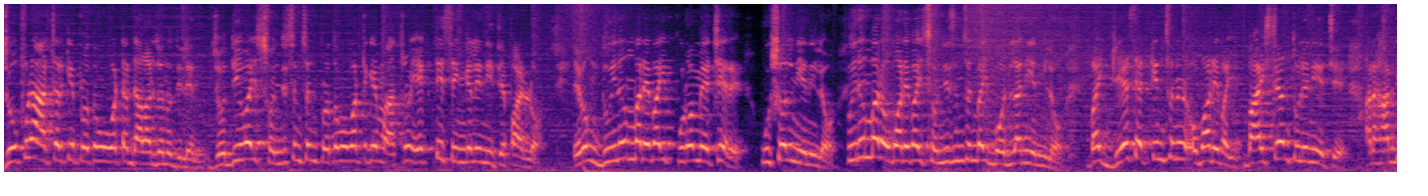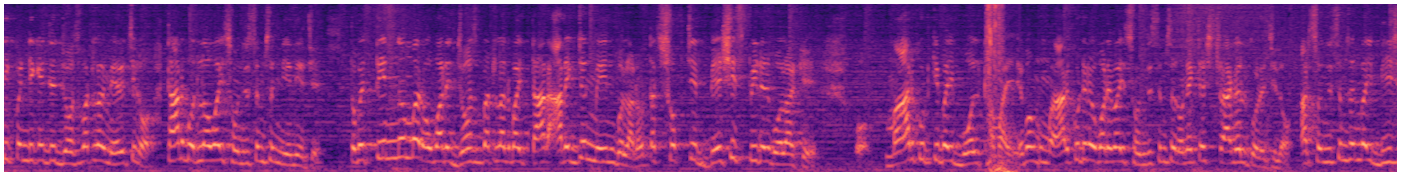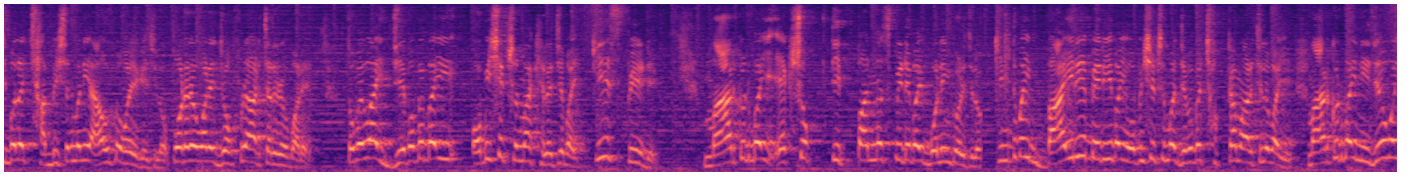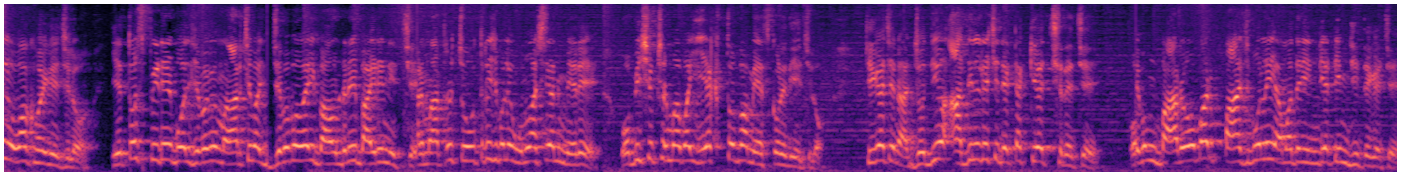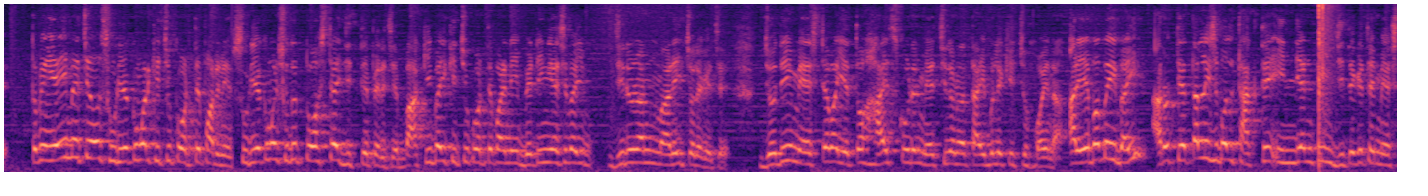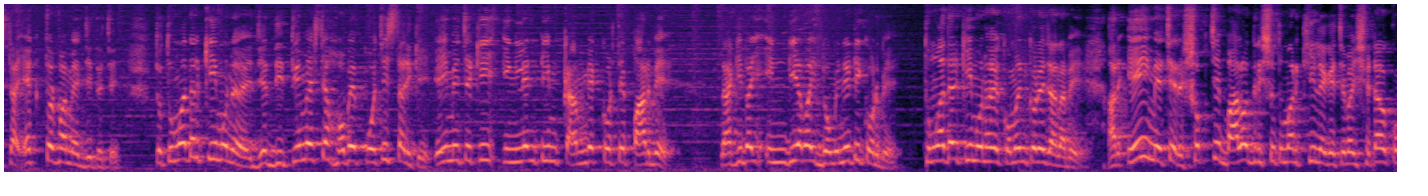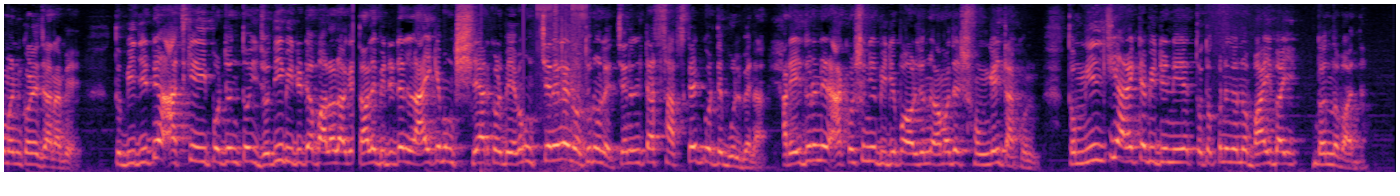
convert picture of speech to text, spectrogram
জোফরা আর্চারকে প্রথম ওভারটা ডালার জন্য দিলেন। যদিও ভাই সঞ্জু স্যামসন প্রথম ওভার থেকে মাত্র একটি সিঙ্গেলই নিতে পারল এবং দুই নম্বরে ভাই পুরো ম্যাচের কুশল নিয়ে নিল। দুই নম্বর ওভারে ভাই সঞ্জু স্যামসন ভাই বদলা নিয়ে নিল। ভাই গেস অ্যাটকিনসনের ওভারে ভাই বাইশ রান তুলে নিয়েছে আর হার্দিক পান্ডিকে যে জস বাটলার মেরেছিল, তার বদলাও ভাই সঞ্জু স্যামসন নিয়ে নিয়েছে। তবে তিন নম্বর ওভারে জস বাটলার ভাই তার আরেকজন মেইন বোলার অর্থাৎ সবচেয়ে বেশি স্পিডের বোলারকে মারকুটকে ভাই বল থামায় এবং মারকুটের ওভারে ভাই সঞ্জু স্যামসন অনেকটা স্ট্রাগল করেছিল। আর সঞ্জু স্যামসন ভাই বিশ বলে ছাব্বিশ রান মানে আউটও হয়ে গেছিল। পরের ওভারে জফরা আর্চারের ওভারে। তবে ভাই, যেভাবে ভাই অভিষেক শর্মা খেলেছে ভাই, কি স্পিড মার্কুট ভাই একশো তিপ্পান্ন স্পিডে ভাই বোলিং করেছিল। কিন্তু ভাই, বাইরে বেরিয়ে ভাই অভিষেক শর্মা যেভাবে ছক্কা মারছিল ভাই, মার্কুট ভাই নিজেও ভাই অবাক হয়ে গেছিল। এত স্পিডের বল যেভাবে মারছে ভাই, যেভাবে ভাই বাউন্ডারি বাইরে নিচ্ছে। আর মাত্র চৌত্রিশ বলে উনআশি রান মেরে অভিষেক শর্মা ভাই একতরফা ম্যাচ করে দিয়েছিল। ঠিক আছে না? যদিও আদিল রশিদ একটা ক্যাচ ছেড়েছে। এবং বারো ওভার পাঁচ বলেই আমাদের ইন্ডিয়া টিম জিতে গেছে। তবে এই ম্যাচেও সূর্যকুমার কিছু করতে পারেনি। সূর্যকুমার শুধু টসটাই জিততে পেরেছে। বাকি ভাই কিছু করতে পারেনি। ব্যাটিং এসে ভাই জিরো রান মারেই চলে গেছে। যদি ম্যাচটা ভাই এত হাই স্কোরের ম্যাচ ছিল না, তাই বলে কিছু হয় না। আর এভাবেই ভাই আরও তেতাল্লিশ বল থাকতে ইন্ডিয়ান টিম জিতে গেছে ম্যাচটা একতরফা ম্যাচ জিতেছে। তো তোমাদের কি মনে হয় যে দ্বিতীয় ম্যাচটা হবে পঁচিশ তারিখে? এই ম্যাচে কি ইংল্যান্ড টিম কামব্যাক করতে পারবে? নাকি ভাই ইন্ডিয়া ভাই ডোমিনেটই করবে? তোমাদের কি মনে হয় কমেন্ট করে জানাবে? আর এই ম্যাচের সবচেয়ে ভালো দৃশ্য তোমার কি লেগেছে ভাই সেটাও কমেন্ট করে জানাবে। তো ভিডিওটা আজকে এই পর্যন্তই। যদি ভিডিওটা ভালো লাগে, তাহলে ভিডিওটা লাইক এবং শেয়ার করবে এবং চ্যানেলে নতুন হলে চ্যানেলটা সাবস্ক্রাইব করতে ভুলবে না। আর এই ধরনের আকর্ষণীয় ভিডিও পাওয়ার জন্য আমাদের সঙ্গেই থাকুন। তো মিলছি আরেকটা ভিডিও নিয়ে। ততক্ষণের জন্য বাই বাই ধন্যবাদ।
